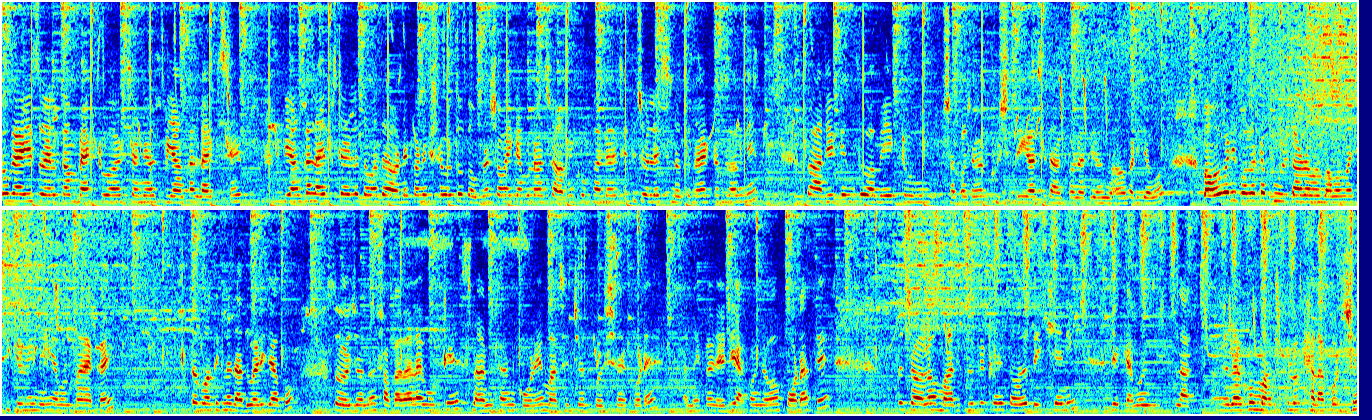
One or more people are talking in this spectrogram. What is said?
Hello guys welcome back to our channel Priyanka lifestyle Priyanka লাইফস্টাইলে তোমাদের অনেক অনেক স্বাগত। তোমরা সবাই কেমন আছো? আমি খুব ভালো আছি। চলে এসেছি নতুন একটা ব্লগ নিয়ে। তো আজকে কিন্তু আমি একটু সকাল সকাল খুশিতে আছি, তারপর আজকে আমি মামা বাড়ি যাব। মামা বাড়ি বলাটা ভুল, কারণ আমার মামা মাসি কেউই নেই, আমার মা একাই। তো বলতে গেলে দাদু বাড়ি যাব। তো ওই জন্য সকালবেলায় উঠে স্নান টান করে, মাছের জল পরিষ্কার করে আমি একটা রেডি এখন যাব পড়াতে। তো চলো মাছগুলোকে একটু তোমাদের দেখিয়ে নিই যে কেমন লাগছে দেখো মাছগুলো খেলা করছে।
